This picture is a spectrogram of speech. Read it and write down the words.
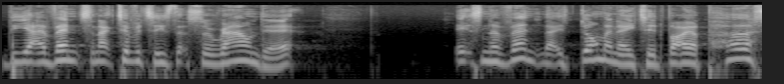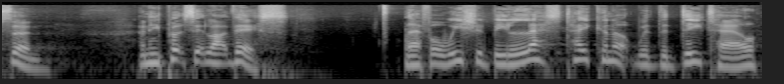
the events and activities that surround it. It's an event that is dominated by a person. And he puts it like this Therefore, we should be less taken up with the detail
